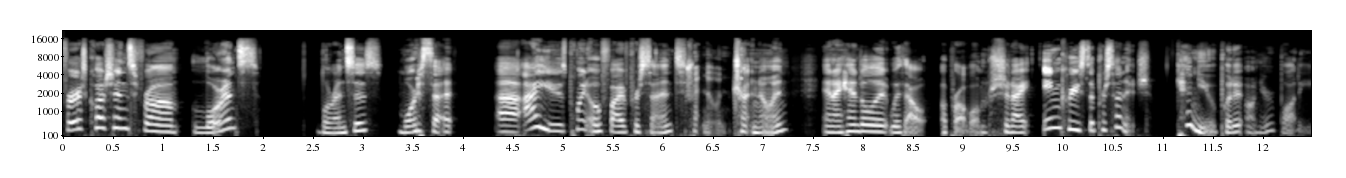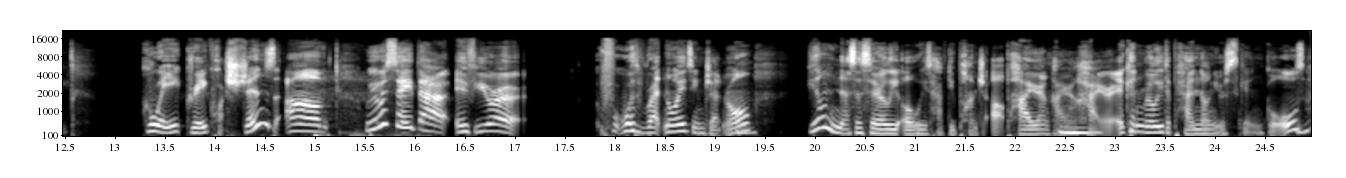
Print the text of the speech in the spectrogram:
First question's from Lawrence. Lawrence's Morset. Uh, I use 0.05% Tretinoin. tretinoin and I handle it without a problem. Should I increase the percentage? Can you put it on your body? Great, great questions. Um, we would say that if you're f- with retinoids in general, Mhm. you don't necessarily always have to punch up higher and higher and Mhm. higher. It can really depend on your skin goals. Mhm.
